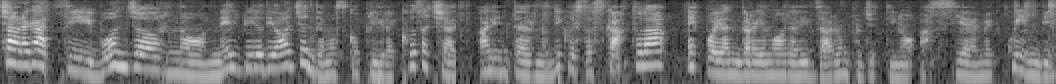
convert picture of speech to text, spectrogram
Ciao ragazzi, buongiorno! Nel video di oggi andiamo a scoprire cosa c'è all'interno di questa scatola e poi andremo a realizzare un progettino assieme. Quindi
